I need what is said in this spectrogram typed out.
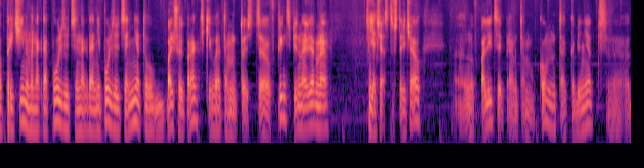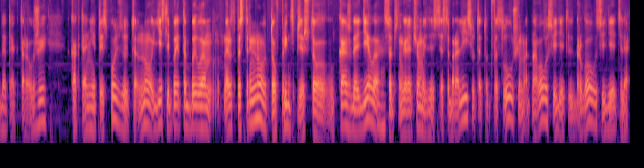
э, причинам, иногда пользуются, иногда не пользуются. Нет большой практики в этом. То есть, э, в принципе, наверное, я часто встречал, э, ну, в полиции прям там комната, кабинет, э, детектор лжи как-то они это используют. Но если бы это было распространено, то, в принципе, что каждое дело, собственно говоря, о чем мы здесь все собрались, вот это вот выслушаем одного свидетеля, другого свидетеля,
